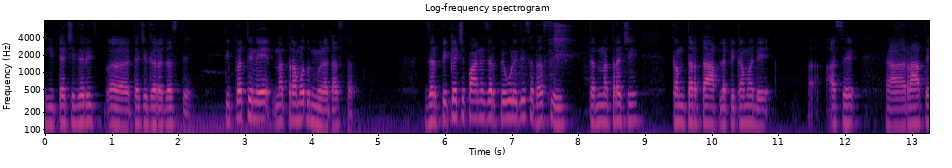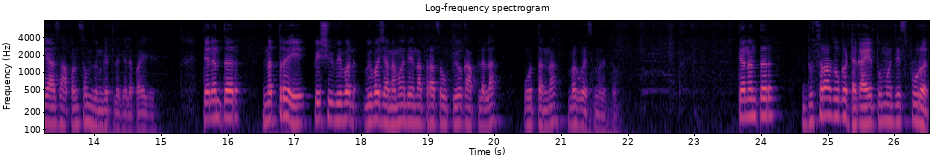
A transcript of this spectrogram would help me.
ही त्याची गरीज त्याची गरज असते. ती प्रथिने नत्रामधून मिळत असतात. जर पिकाची पाने जर पिवळी दिसत असली तर नत्राची कमतरता आपल्या पिकामध्ये असे रात राहते असं आपण समजून घेतलं गेलं पाहिजे. त्यानंतर नत्र हे पेशी विभ विभाजनामध्ये नत्राचा उपयोग आपल्याला होताना बघवायला मिळतो. त्यानंतर दुसरा जो घटक आहे तो म्हणजे स्फुरद.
